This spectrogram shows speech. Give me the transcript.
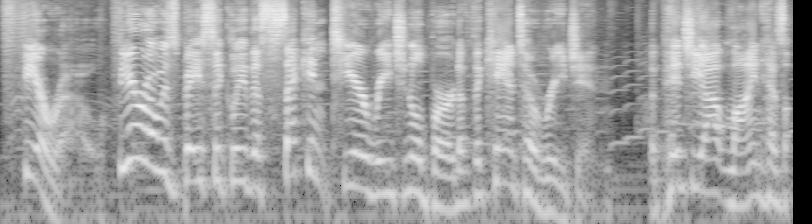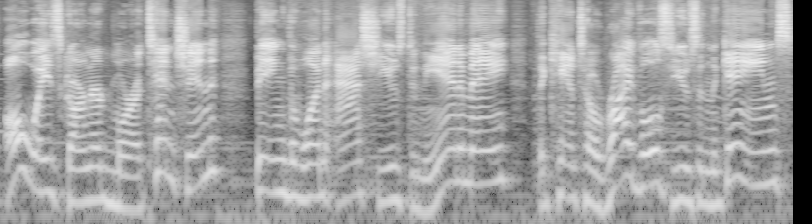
Fearow. Fearow is basically the second tier regional bird of the Kanto region. The Pidgeot line has always garnered more attention, being the one Ash used in the anime, the Kanto rivals use in the games,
